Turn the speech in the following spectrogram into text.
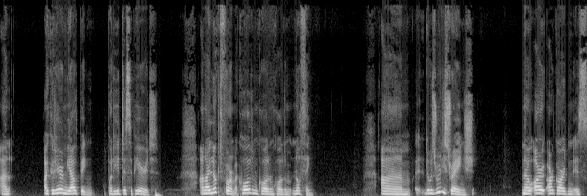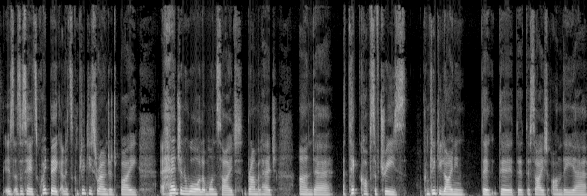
And I could hear him yelping, but he disappeared. And I looked for him. I called him, called him, called him, nothing. Um, it was really strange. Now our, our garden is is as I say, it's quite big and it's completely surrounded by a hedge and a wall on one side, bramble hedge, and uh, a thick copse of trees completely lining the the the, the site on the uh,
